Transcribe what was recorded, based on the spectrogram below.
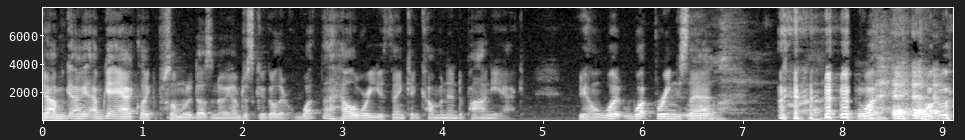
I'm, I'm gonna act like someone who doesn't know you. I'm just gonna go there. What the hell were you thinking coming into Pontiac? You know what what brings that? what, what,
